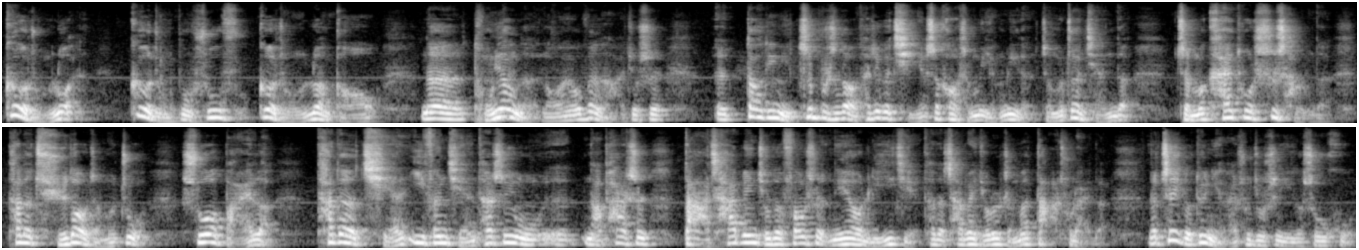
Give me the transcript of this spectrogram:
各种乱，各种不舒服，各种乱搞。那同样的，老王要问啊，就是呃，到底你知不知道他这个企业是靠什么盈利的，怎么赚钱的，怎么开拓市场的，他的渠道怎么做？说白了。他的钱一分钱，他是用呃，哪怕是打擦边球的方式，你也要理解他的擦边球是怎么打出来的。那这个对你来说就是一个收获。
